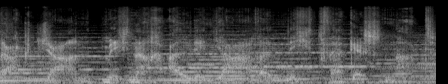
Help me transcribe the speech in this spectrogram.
Rakjan mich nach all den Jahren nicht vergessen hat.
